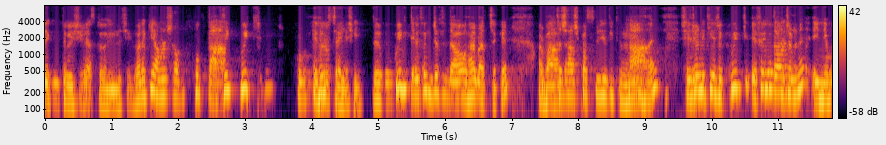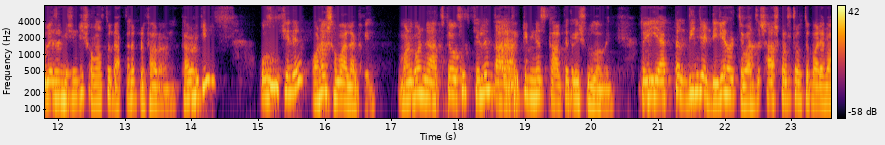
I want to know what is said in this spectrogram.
দেখতে বেশি ব্যস্ত হয়ে গেছি। মানে কি, আমরা সব খুব তাড়াতাড়ি কুইক এফেক্ট চাইছি। কুইক এফেক্ট যদি দেওয়া হয় বাচ্চাকে, আর বাচ্চা শ্বাসকষ্ট যদি না হয় সেই জন্য কি হচ্ছে কুইক এফেক্ট দেওয়ার জন্য এই নেবুলাইজার মেশিনটি সমস্ত ডাক্তাররা প্রেফার করে। কারণ কি, ওষুধ খেলে অনেক সময় লাগবে। মনে করেন যে আজকে ওষুধ খেলে তার এফেক্টিভনেস কালকে থেকে শুরু হবে। তো এই একটা দিন যে ডিলে হচ্ছে, বাচ্চার শ্বাসকষ্ট হতে পারে বা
